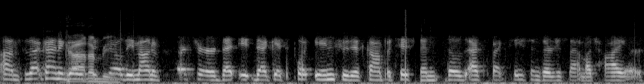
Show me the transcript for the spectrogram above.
Um, so that kind of goes Gotta be. show the amount of pressure that it, that gets put into this competition. Those expectations are just that much higher.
